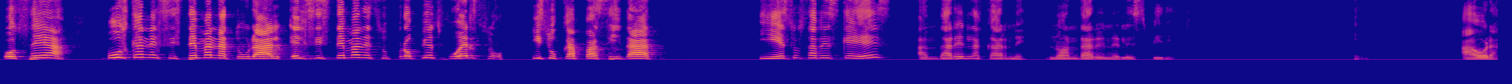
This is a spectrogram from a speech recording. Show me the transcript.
O sea, buscan el sistema natural, el sistema de su propio esfuerzo y su capacidad. Y eso, ¿sabes qué es? Andar en la carne, no andar en el espíritu. Ahora,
